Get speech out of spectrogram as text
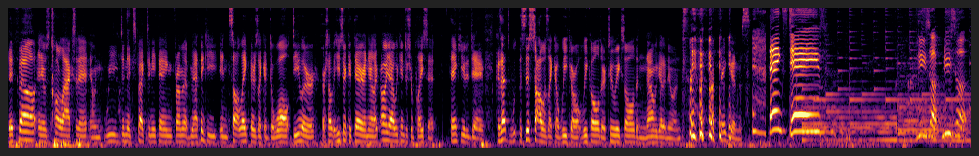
It fell, and it was a total accident, and we didn't expect anything from it. I, mean, I think he in Salt Lake, there's like a DeWalt dealer or something. He took it there, and they're like, "Oh yeah, we can just replace it." Thank you to Dave, because that this, this saw was like a week or week old or two weeks old, and now we got a new one. Thank goodness. Thanks, Dave. Knees up, knees up.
